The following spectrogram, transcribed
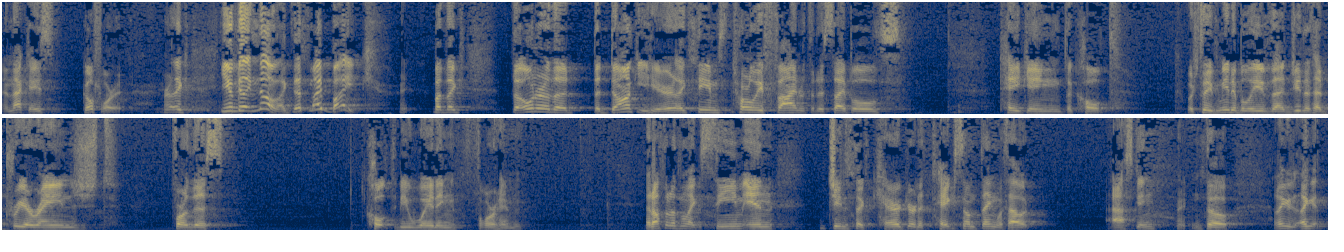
in that case, go for it." Like you'd be like, "No, like that's my bike." Right? But like the owner of the, the donkey here like seems totally fine with the disciples taking the colt, which leads me to believe that Jesus had prearranged for this colt to be waiting for him. It also doesn't like seem in Jesus' character to take something without asking. Right? And so I think,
